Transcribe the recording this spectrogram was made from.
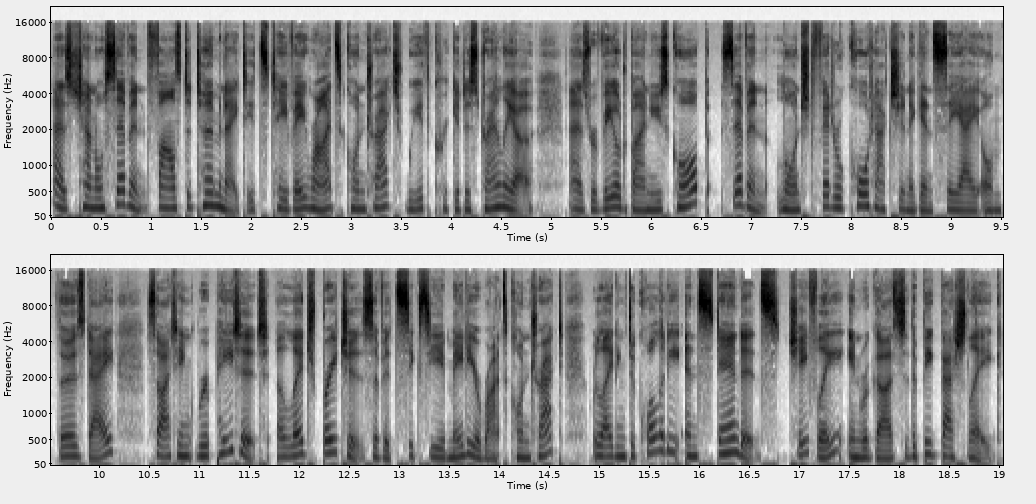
as Channel 7 files to terminate its TV rights contract with Cricket Australia. As revealed by News Corp, Seven launched federal court action against CA on Thursday, citing repeated alleged breaches of its six year media rights contract relating to quality and standards, chiefly in regards to the Big Bash League.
